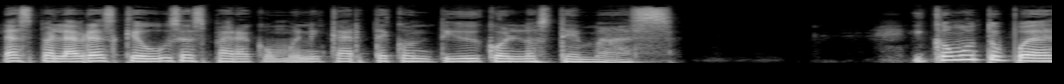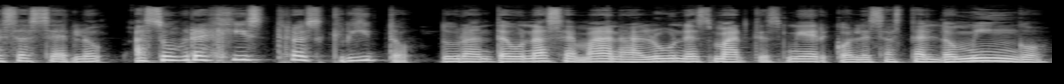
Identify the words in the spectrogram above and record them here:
Las palabras que usas para comunicarte contigo y con los demás. ¿Y cómo tú puedes hacerlo? Haz un registro escrito durante una semana, lunes, martes, miércoles, hasta el domingo.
